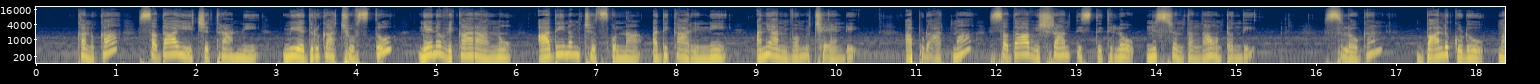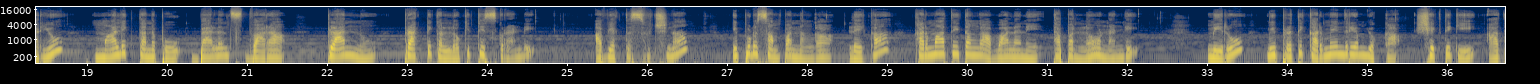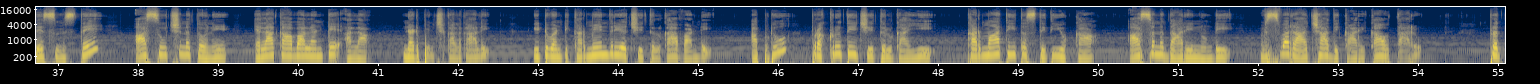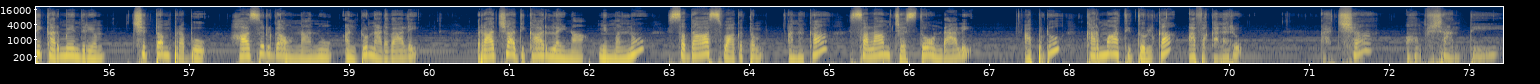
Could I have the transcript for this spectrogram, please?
కనుక సదా ఈ చిత్రాన్ని మీ ఎదురుగా చూస్తూ నేను వికారాలను ఆధీనం చేసుకున్న అధికారిని అని అనుభవం చేయండి. అప్పుడు ఆత్మ సదా విశ్రాంతి స్థితిలో నిశ్చింతంగా ఉంటుంది. స్లోగన్ బాలకుడు మరియు మాలిక్ తనపు బ్యాలెన్స్ ద్వారా ప్లాన్ను ప్రాక్టికల్లోకి తీసుకురండి. అవ్యక్త సూచన ఇప్పుడు సంపన్నంగా లేక కర్మాతీతంగా అవ్వాలనే తపనలో ఉండండి. మీరు మీ ప్రతి కర్మేంద్రియం యొక్క శక్తికి ఆదేశమిస్తే ఆ సూచనతోనే ఎలా కావాలంటే అలా నడిపించగలగాలి. ఇటువంటి కర్మేంద్రియ చీతులుగా అవ్వండి. అప్పుడు ప్రకృతి చీతులుగా అయ్యి కర్మాతీత స్థితి యొక్క ఆసనదారి నుండి విశ్వరాజాధికారిగా అవుతారు. ప్రతి కర్మేంద్రియం చిత్తం ప్రభు హాజరుగా ఉన్నాను అంటూ నడవాలి. రాజ్యాధికారులైన మిమ్మల్ని సదా స్వాగతం అనగా సలాం చేస్తూ ఉండాలి. అప్పుడు కర్మాతిథులుగా అవ్వగలరు అచ్చా ఓం శాంతి.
